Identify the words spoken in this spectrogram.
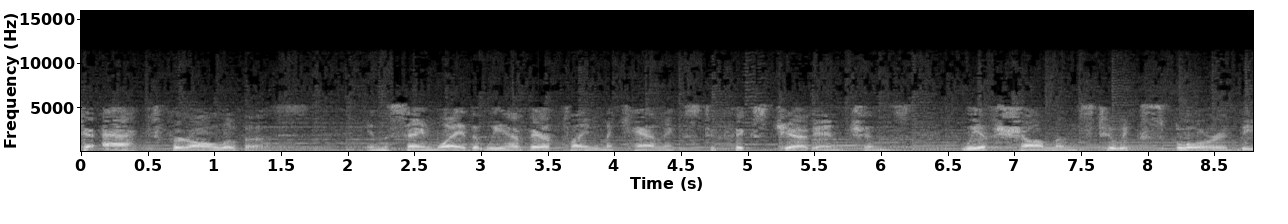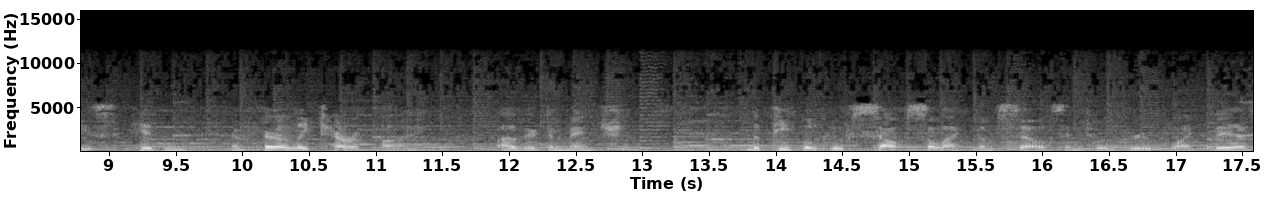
to act for all of us in the same way that we have airplane mechanics to fix jet engines, we have shamans to explore these hidden and fairly terrifying other dimensions. The people who self-select themselves into a group like this,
